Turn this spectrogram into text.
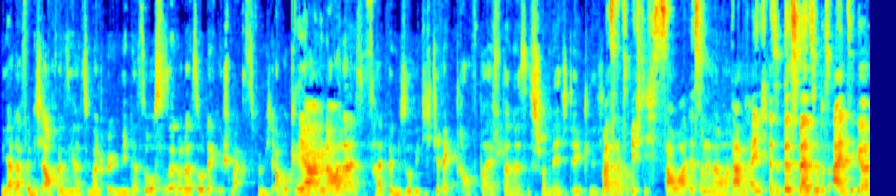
ja, da finde ich auch, wenn sie halt zum Beispiel irgendwie in der Soße sind oder so, der Geschmack ist für mich auch okay. Ja, genau. Aber da ist es halt, wenn du so wirklich direkt drauf beißt, dann ist es schon echt eklig. Weil es ja. halt so richtig sauer ist. Und Ja. da habe ich eigentlich, also das wäre so das Einzige,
